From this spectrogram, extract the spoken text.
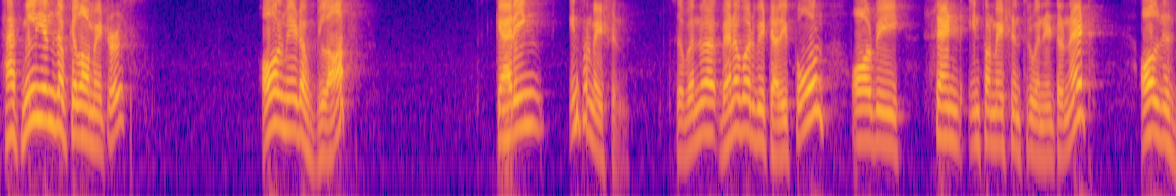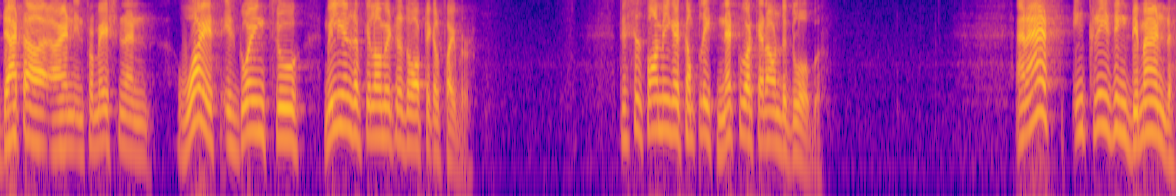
has millions of kilometers all made of glass carrying information. So, whenever, whenever we telephone or we send information through an internet, all this data and information and voice is going through millions of kilometers of optical fiber. This is forming a complete network around the globe. And as increasing demand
